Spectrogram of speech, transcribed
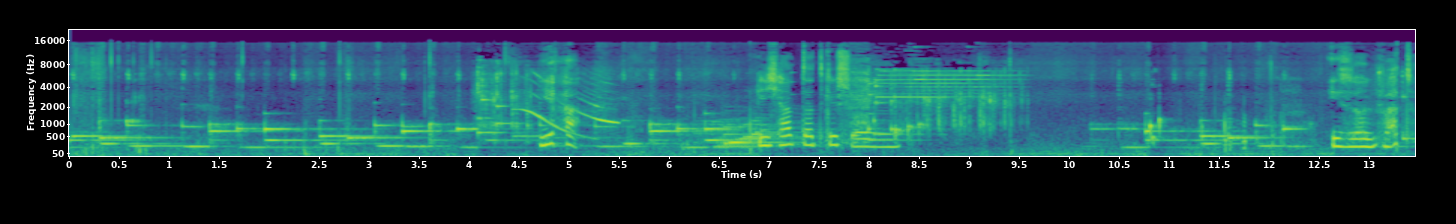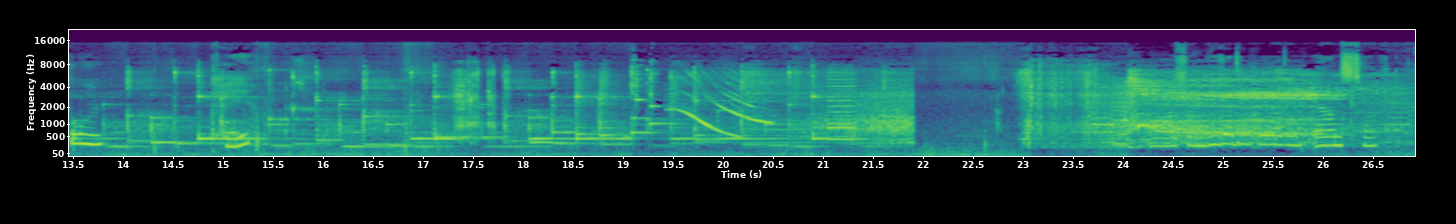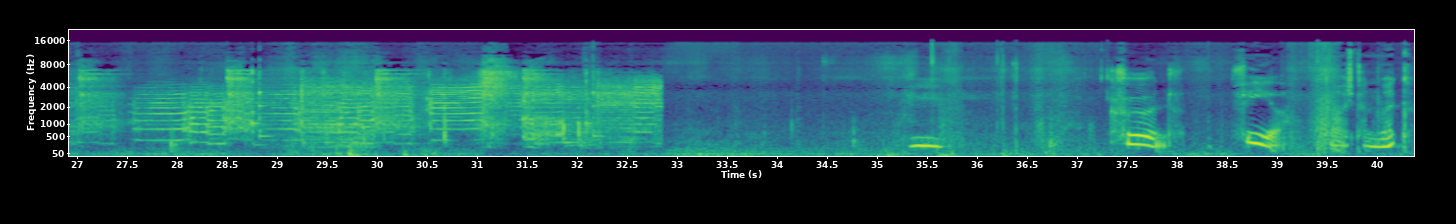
Ja. Ich hab das geschenkt. Ich soll was tun? Okay. Fünf. Vier. Ah, ich kann weg.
